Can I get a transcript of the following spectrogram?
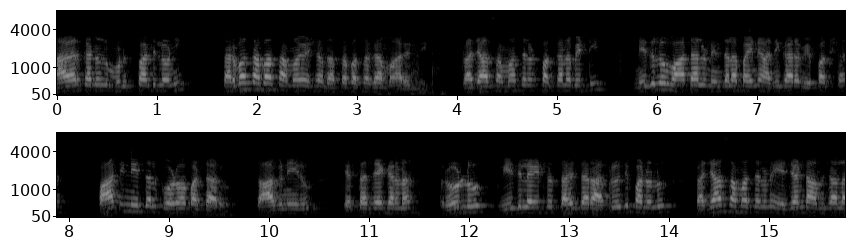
నాగర్ కర్నూలు మున్సిపాలిటీలోని సర్వసభ సమావేశం రసబసగా మారింది. ప్రజా సమస్యలను పక్కన పెట్టి నిధులు వాటాలు నిందలపైన అధికార విపక్ష పార్టీ నేతలు గొడవపడ్డారు తాగునీరు చెత్త సేకరణ రోడ్లు వీధి లైట్లు తదితర అభివృద్ధి పనులు ప్రజా సమస్యలను ఎజెండా అంశాల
